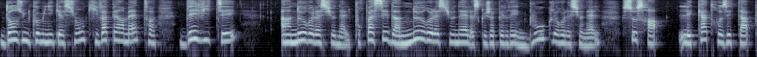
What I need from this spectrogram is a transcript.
dans une communication qui va permettre d'éviter un nœud relationnel. Pour passer d'un nœud relationnel à ce que j'appellerais une boucle relationnelle, ce sera les quatre étapes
